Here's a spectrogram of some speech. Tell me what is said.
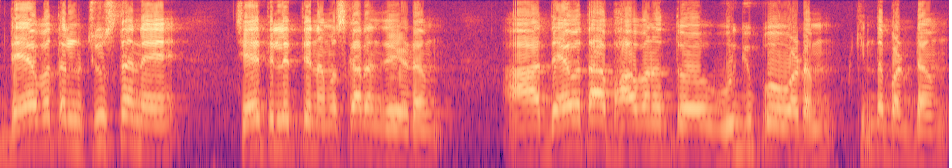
దేవతలను చూస్తేనే చేతులెత్తి నమస్కారం చేయడం ఆ దేవతా భావనతో ఊగిపోవడం కింద పడ్డం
